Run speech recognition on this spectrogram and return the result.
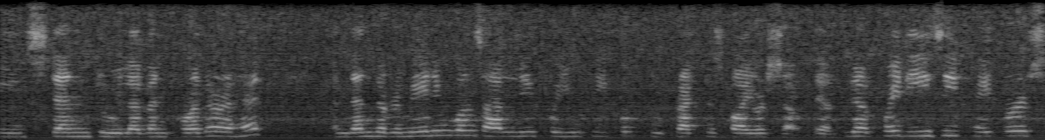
Means 10 to 11 further ahead. And then the remaining ones I'll leave for you people to practice by yourself. They're, they're quite easy papers.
